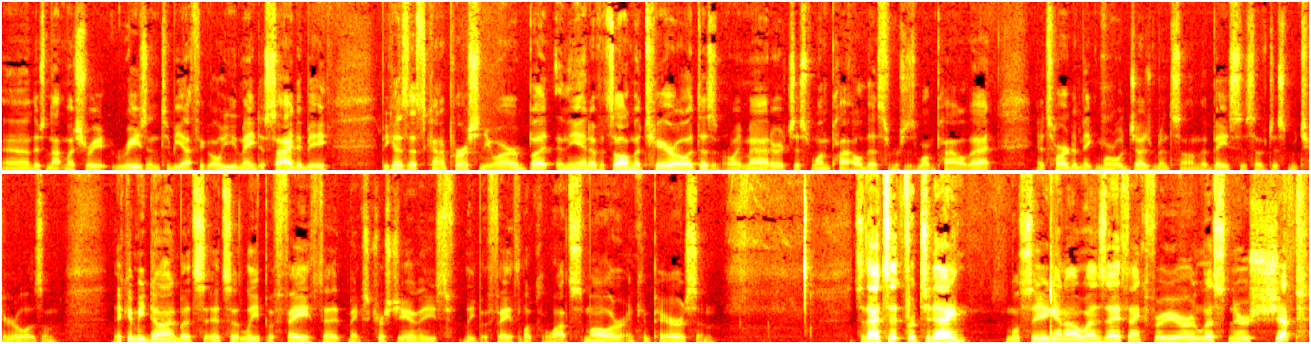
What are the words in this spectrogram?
uh, there's not much re- reason to be ethical. You may decide to be, because that's the kind of person you are. But in the end, if it's all material, it doesn't really matter. It's just one pile of this versus one pile of that. It's hard to make moral judgments on the basis of just materialism. It can be done, but it's, it's a leap of faith that makes Christianity's leap of faith look a lot smaller in comparison. So that's it for today. We'll see you again on Wednesday. Thanks for your listenership.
